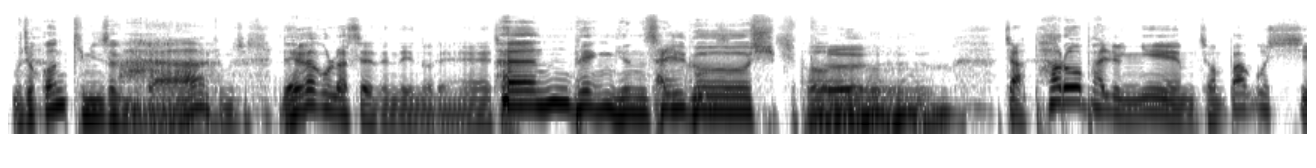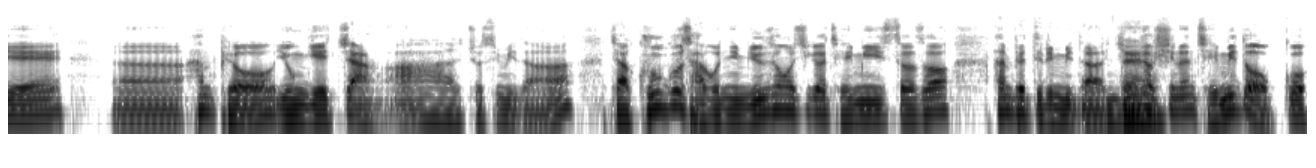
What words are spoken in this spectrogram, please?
무조건 김인석입니다. 이렇게 문자 주셨습니다. 내가 골랐어야 되는데 이 노래. 한 백년 살고 싶어. 자, 8586님, 전 빠구 씨의 어, 한 표, 용기의 짱. 아, 좋습니다. 자, 9949님, 윤성호 씨가 재미있어서 한 표 드립니다. 네. 김석 씨는 재미도 없고,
